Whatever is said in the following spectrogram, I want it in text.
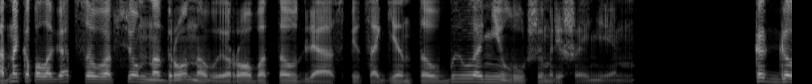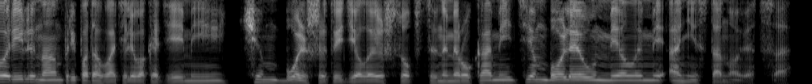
Однако полагаться во всем на дронов и роботов для спецагентов было не лучшим решением. Как говорили нам преподаватели в академии, чем больше ты делаешь собственными руками, тем более умелыми они становятся.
